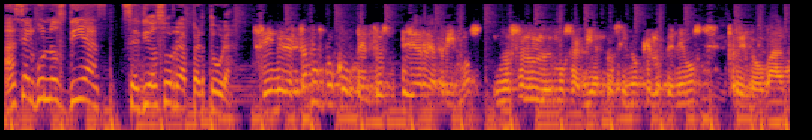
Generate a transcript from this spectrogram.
hace algunos días se dio su reapertura? Sí, mira, estamos muy contentos ya reabrimos, no solo lo hemos abierto, sino que lo tenemos renovado.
